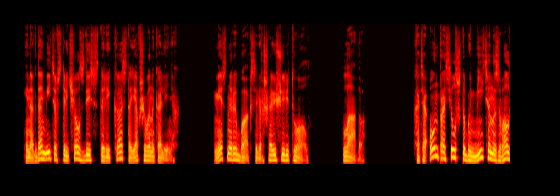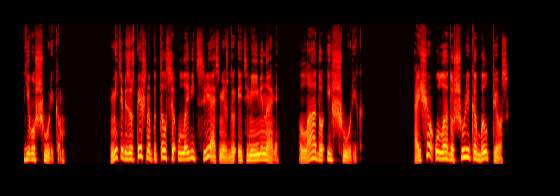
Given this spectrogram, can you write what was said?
Иногда Митя встречал здесь старика, стоявшего на коленях местный рыбак, совершающий ритуал. Ладо. Хотя он просил, чтобы Митя называл его Шуриком. Митя безуспешно пытался уловить связь между этими именами — Ладо и Шурик. А еще у Ладо Шурика был пес,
